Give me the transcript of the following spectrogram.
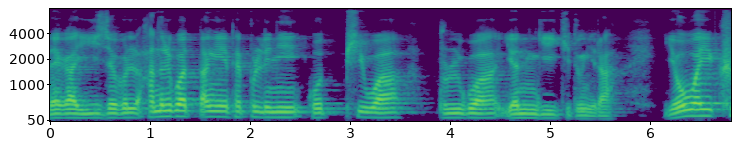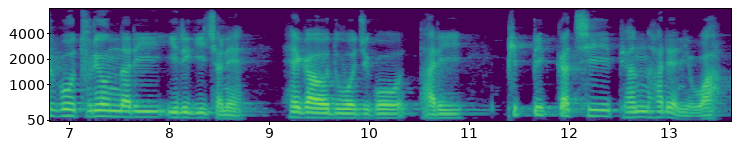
내가 이적을 하늘과 땅에 베풀리니 곧 피와 불과 연기 기둥이라 여호와의 크고 두려운 날이 이르기 전에 해가 어두워지고 달이 핏빛같이 변하려니와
